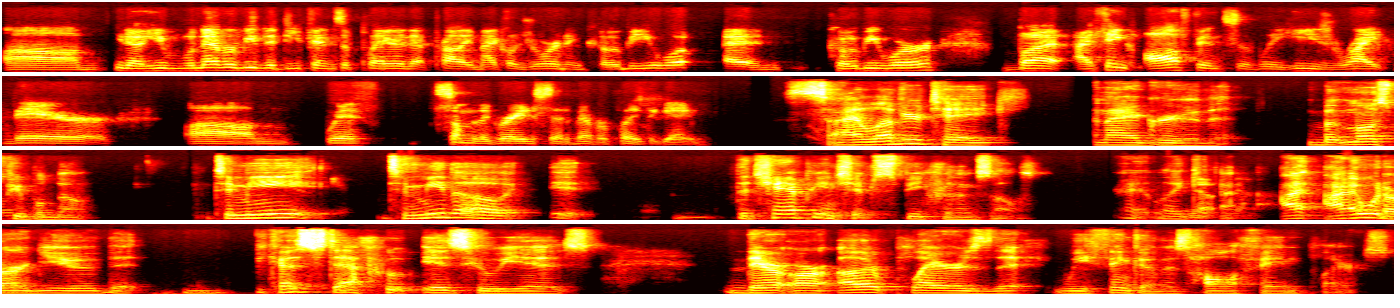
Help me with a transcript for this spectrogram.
Um, you know, he will never be the defensive player that probably Michael Jordan and Kobe and Kobe were, but I think offensively he's right there um, with some of the greatest that have ever played the game. So I love your take, and I agree with it, but most people don't. To me, to me though, it the championships speak for themselves, right? Like. I, I would argue that because Steph who is who he is, there are other players that we think of as Hall of Fame players.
